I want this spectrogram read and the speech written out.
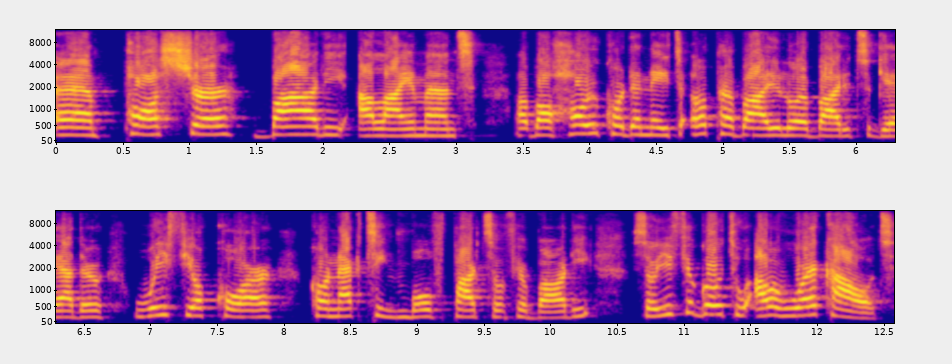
uh, posture, body alignment, about how you coordinate upper body, lower body together with your core, connecting both parts of your body. So if you go to our workout,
